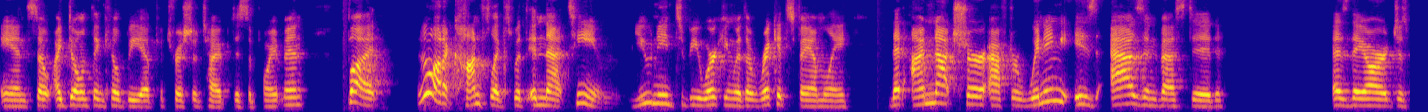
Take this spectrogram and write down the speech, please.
and so I don't think he'll be a Patricia type disappointment. But there's a lot of conflicts within that team. You need to be working with a Ricketts family that I'm not sure after winning is as invested as they are just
